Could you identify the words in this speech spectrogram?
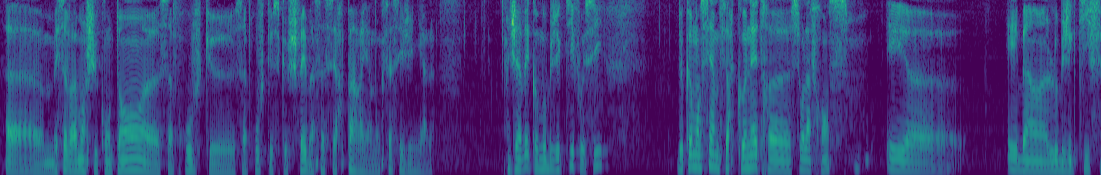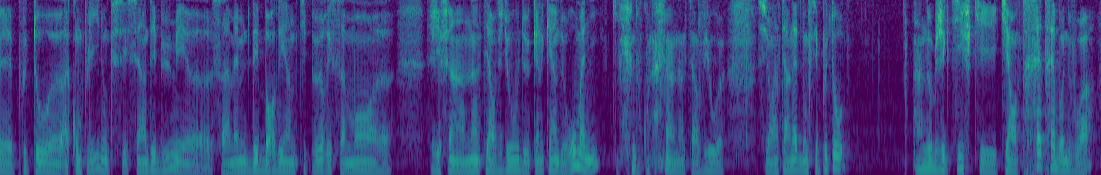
Euh, mais ça vraiment, je suis content. Euh, ça prouve que ça prouve que ce que je fais, ben ça sert pas à rien. Donc ça c'est génial. J'avais comme objectif aussi de commencer à me faire connaître sur la France et et ben l'objectif est plutôt accompli, donc c'est un début, mais ça a même débordé un petit peu récemment. J'ai fait un interview de quelqu'un de Roumanie, qui, donc on a fait un interview euh, sur Internet, donc c'est plutôt un objectif qui, qui, est en très très bonne voie.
